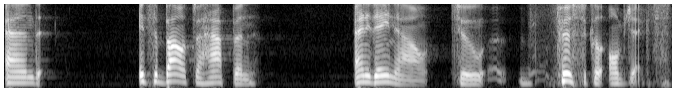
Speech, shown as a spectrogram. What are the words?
and it's about to happen any day now to physical objects.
